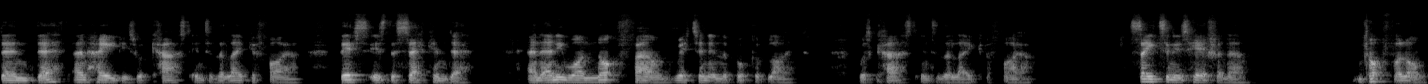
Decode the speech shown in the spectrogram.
Then death and Hades were cast into the lake of fire. This is the second death. And anyone not found written in the book of life was cast into the lake of fire. Satan is here for now, not for long.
